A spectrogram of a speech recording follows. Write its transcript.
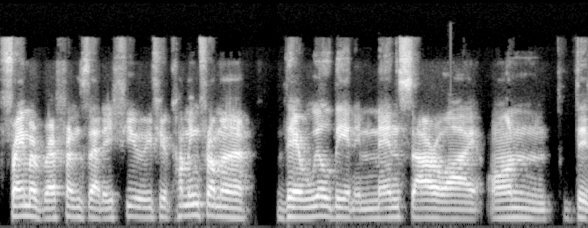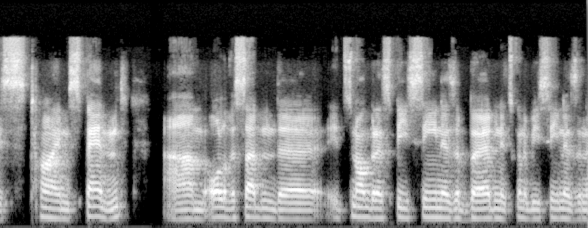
frame of reference that if you if you're coming from a there will be an immense ROI on this time spent um, all of a sudden the it's not going to be seen as a burden. It's going to be seen as an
